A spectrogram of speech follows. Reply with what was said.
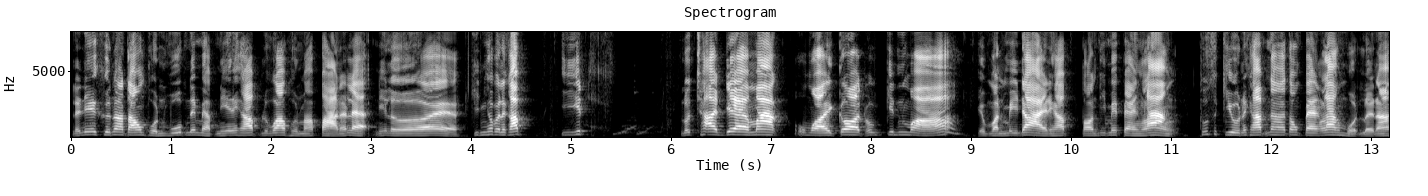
และนี่คือหน้าตาของผลวูฟในแมปนี้นะครับหรือว่าผลหมาป่านั่นแหละนี่เลย กินเข้าไปเลยครับอีทรสชาติแย่มาก โอ้ my god ผมกินหมาเอ็มวันไม่ได้นะครับ ตอนที่ไม่แปลงร่าง ทุกสกิลนะครับน่าจะต้องแปลงร่างหมดเลยนะ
